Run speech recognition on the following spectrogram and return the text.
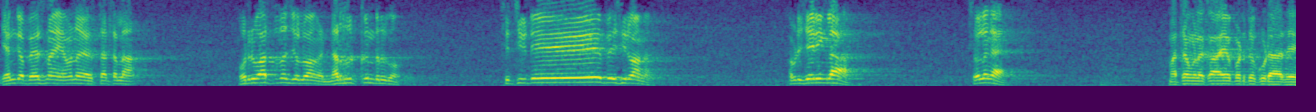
எங்க பேசினா எவனை தட்டலாம்? ஒரு வார்த்தை தான் சொல்லுவாங்க நறுக்குன்னு இருக்கும். சிரிச்சுக்கிட்டே பேசிடுவாங்க. அப்படி சரிங்களா சொல்லுங்க. மற்றவங்களை காயப்படுத்தக்கூடாது.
